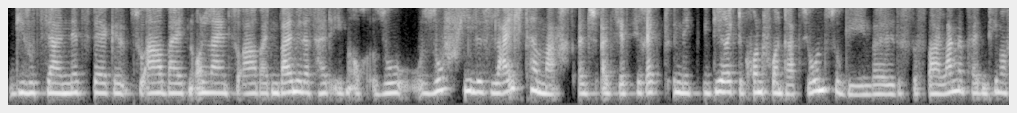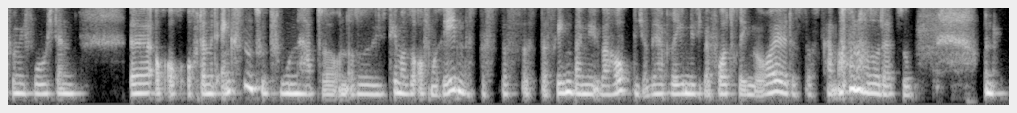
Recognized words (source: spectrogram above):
die sozialen Netzwerke zu arbeiten, online zu arbeiten, weil mir das halt eben auch so, so vieles leichter macht, als, als jetzt direkt in die direkte Konfrontation zu gehen, weil das, das war lange Zeit ein Thema für mich, wo ich dann äh, auch, auch, auch damit Ängsten zu tun hatte. Und also dieses Thema so offen reden, das, das, das, das, das ging bei mir überhaupt nicht. Also ich habe regelmäßig bei Vorträgen geheult, das, das kam auch noch so dazu. Und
